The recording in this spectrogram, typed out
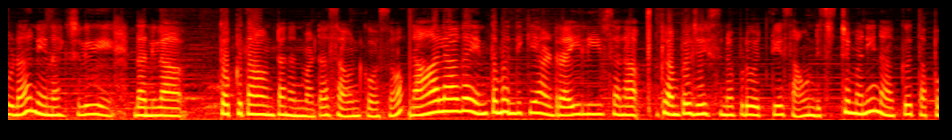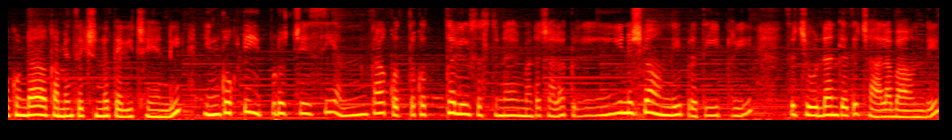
కూడా నేను యాక్చువల్లీ దాన్ని ఇలా తొక్కుతా ఉంటానన్నమాట సౌండ్ కోసం. నాలాగా ఎంతమందికి ఆ డ్రై లీవ్స్ అలా క్రంపుల్ చేస్తున్నప్పుడు వచ్చే సౌండ్ ఇష్టమని నాకు తప్పకుండా కమెంట్ సెక్షన్లో తెలియచేయండి. ఇంకొకటి ఇప్పుడు వచ్చేసి అంతా కొత్త కొత్త లీవ్స్ వస్తున్నాయి అనమాట చాలా గ్రీనిష్గా ఉంది ప్రతి ట్రీ సో చూడడానికి అయితే చాలా బాగుంది.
